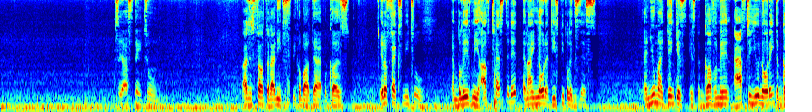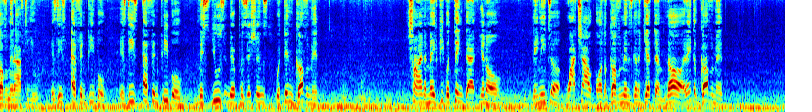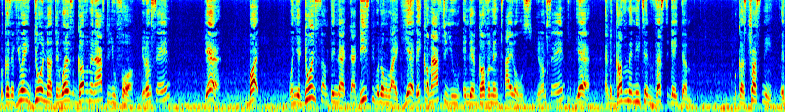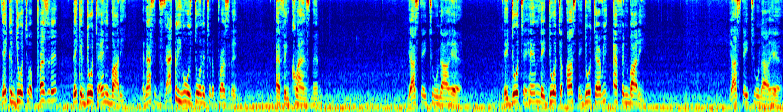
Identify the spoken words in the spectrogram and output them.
So y'all stay tuned. I just felt that I need to speak about that because it affects me too. And believe me, I've tested it and I know that these people exist. And you might think it's, it's the government after you. No, it ain't the government after you. It's these effing people. It's these effing people misusing their positions within government trying to make people think that, you know, they need to watch out or the government is going to get them. No, it ain't the government. Because if you ain't doing nothing, what is the government after you for? You know what I'm saying? Yeah. But when you're doing something that, that these people don't like, yeah, they come after you in their government titles. You know what I'm saying? Yeah. And the government need to investigate them. Because trust me, if they can do it to a president, they can do it to anybody. And that's exactly who was doing it to the president. Effing Klansmen. Y'all stay tuned out here. They do it to him, they do it to us, they do it to every effing body. Y'all stay tuned out here.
